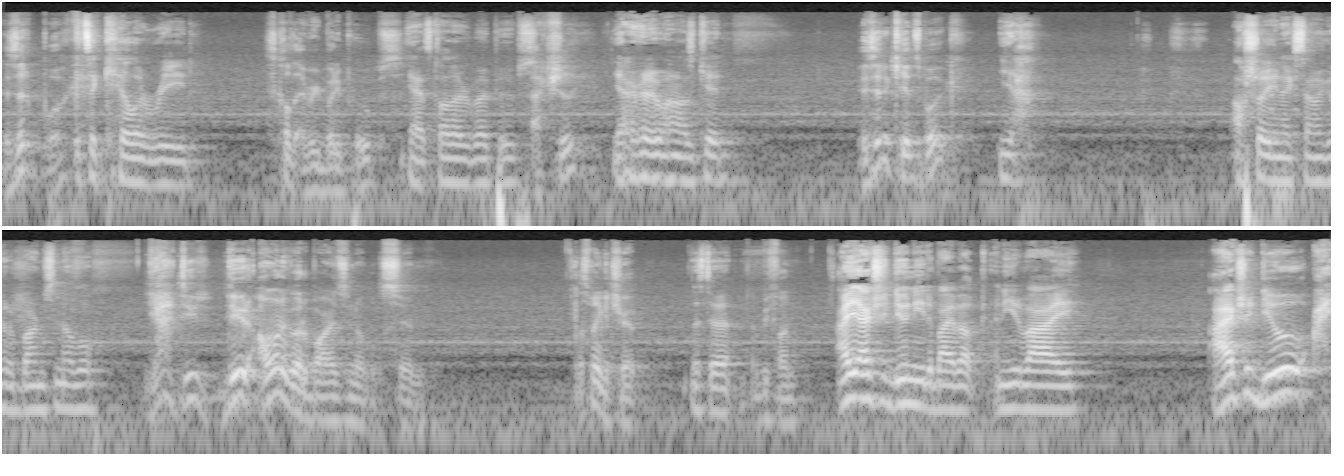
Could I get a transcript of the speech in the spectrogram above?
Is it a book? It's a killer read. It's called Everybody Poops. Yeah, it's called Everybody Poops. Actually, Yeah, I read it when I was a kid. is it a kid's book? Yeah. I'll show you next time I go to Barnes and Noble. Yeah, dude. Dude, I want to go to Barnes and Noble soon. Let's make a trip. Let's do it. That'd be fun. I actually do need to buy a book. I need to buy. I actually do. I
